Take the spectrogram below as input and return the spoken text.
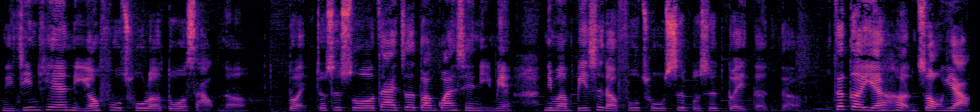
你今天你又付出了多少呢？对，就是说在这段关系里面，你们彼此的付出是不是对等的？这个也很重要，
